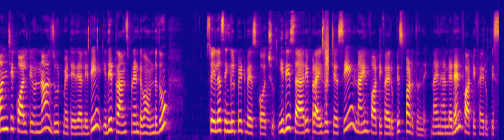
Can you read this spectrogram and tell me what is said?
మంచి క్వాలిటీ ఉన్న జూట్ మెటీరియల్ ఇది. ఇది ట్రాన్స్పరెంట్గా ఉండదు. సో ఇలా సింగిల్ పీట్ వేసుకోవచ్చు. ఇది శారీ ప్రైస్ వచ్చేసి నైన్ ఫార్టీ ఫైవ్ రూపీస్ పడుతుంది. Nine hundred and forty five rupees.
